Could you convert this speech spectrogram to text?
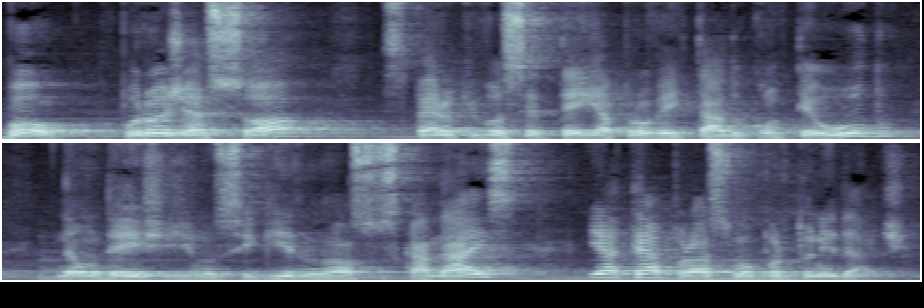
Bom, por hoje é só. Espero que você tenha aproveitado o conteúdo. Não deixe de nos seguir nos nossos canais e até a próxima oportunidade.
